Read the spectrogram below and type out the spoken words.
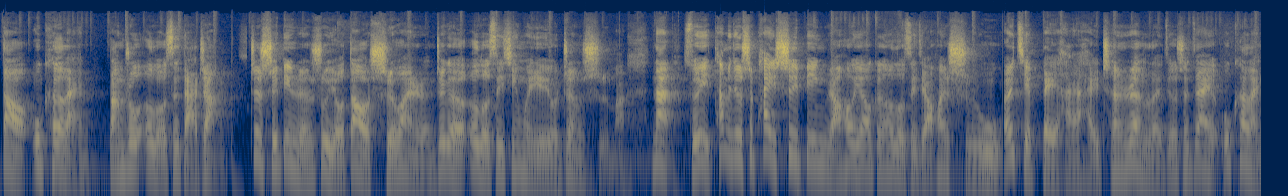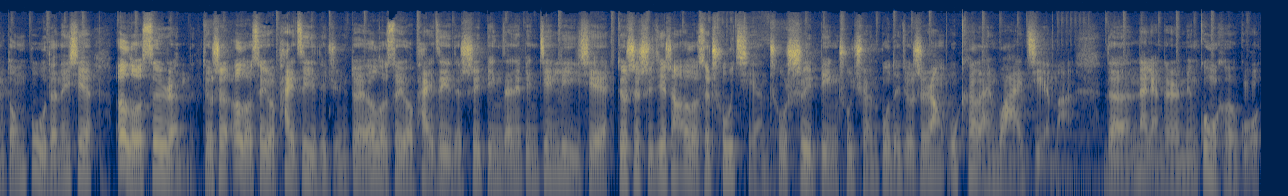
到乌克兰帮助俄罗斯打仗。这士兵人数有到十万人，这个俄罗斯新闻也有证实嘛？那所以他们就是派士兵，然后要跟俄罗斯交换食物，而且北韩还承认了，就是在乌克兰东部的那些俄罗斯人，就是俄罗斯有派自己的军队，俄罗斯有派自己的士兵在那边建立一些，就是实际上俄罗斯出钱出士兵出全部的，就是让乌克兰瓦解嘛的那两个人民共和国，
